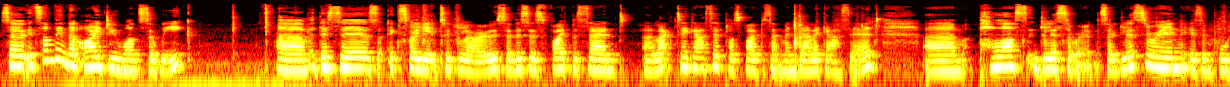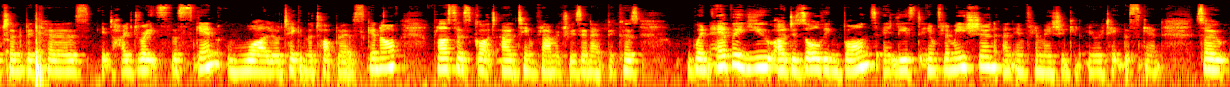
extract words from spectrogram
So it's something that I do once a week. Um, this is Exfoliate to Glow. So this is 5% uh, lactic acid plus 5% mandelic acid um, plus glycerin. So glycerin is important because it hydrates the skin while you're taking the top layer of skin off. Plus it's got anti-inflammatories in it because whenever you are dissolving bonds, it leads to inflammation and inflammation can irritate the skin. So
